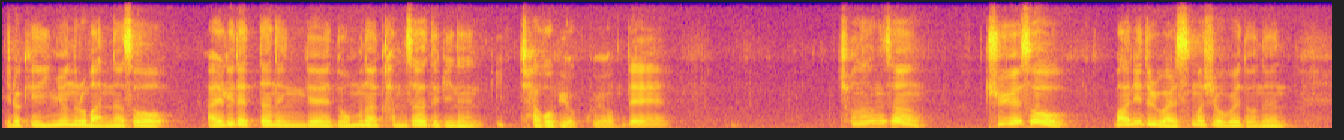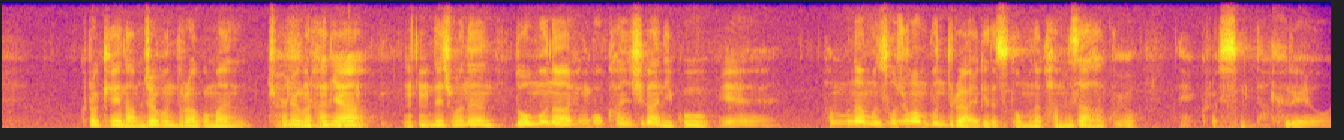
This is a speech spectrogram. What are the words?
이렇게 인연으로 만나서 알게 됐다는 게 너무나 감사드리는 이- 작업이었고요. 네. 저는 항상 주위에서 많이들 말씀하셔 왜 너는 그렇게 남자분들하고만 촬영을 하냐. 근데 저는 너무나 행복한 시간이고 예. 한 분 한 분 소중한 분들을 알게 돼서 너무나 감사하고요. 네 그렇습니다. 그래요.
